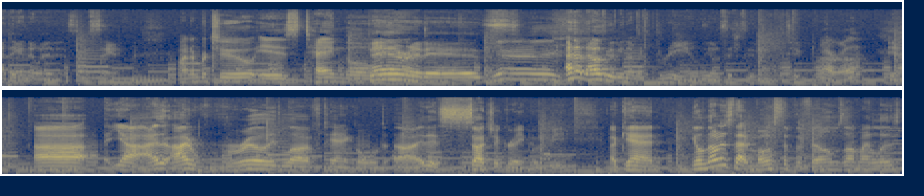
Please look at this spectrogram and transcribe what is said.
I think I know what it is. Just say it. My number two is Tangled. There it is. Yay! I thought that was gonna be number three. and Lilo Stitch was gonna be two. Oh, really? Yeah. Uh, yeah, I, I really love Tangled. Uh, it is such a great movie. Again, you'll notice that most of the films on my list,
